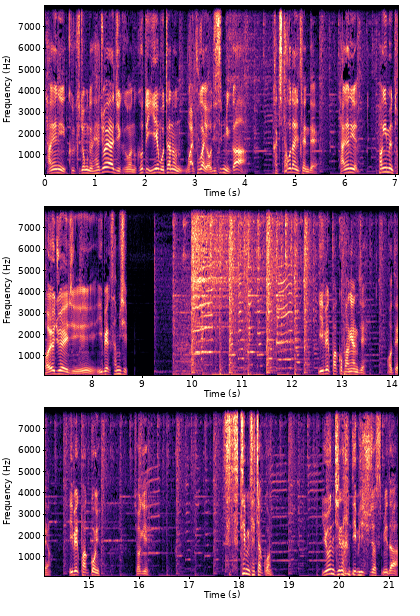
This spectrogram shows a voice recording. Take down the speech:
당연히 그, 그 정도는 해줘야지, 그거는. 그것도 이해 못하는 와이프가 어디 있습니까? 같이 타고 다닐 텐데. 당연히 형이면 더 해줘야지. 230. 200 받고 방향제. 어때요? 200 받고, 저기, 스- 스팀 세차권. 윤진아님이 주셨습니다.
